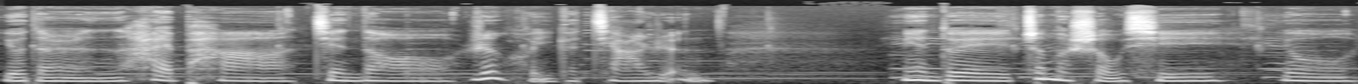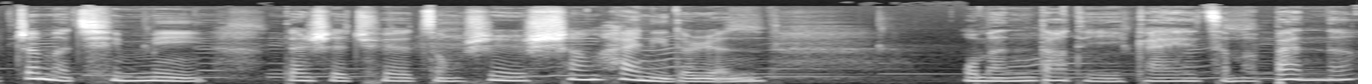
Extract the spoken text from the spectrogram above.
有的人害怕见到任何一个家人，面对这么熟悉又这么亲密，但是却总是伤害你的人，我们到底该怎么办呢？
